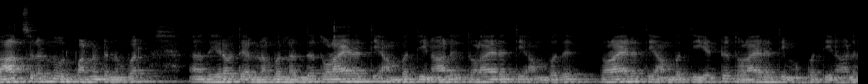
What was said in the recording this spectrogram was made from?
பாக்ஸ்லேருந்து ஒரு பன்னெண்டு நம்பர் அந்த இருபத்தேழு நம்பர்லேருந்து தொள்ளாயிரத்தி ஐம்பத்தி நாலு தொள்ளாயிரத்தி ஐம்பது தொள்ளாயிரத்தி ஐம்பத்தி எட்டு தொள்ளாயிரத்தி முப்பத்தி நாலு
